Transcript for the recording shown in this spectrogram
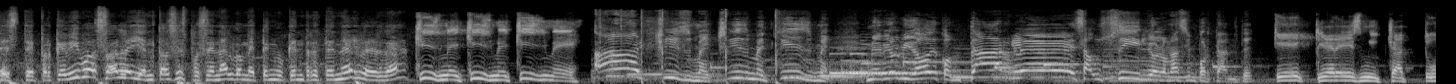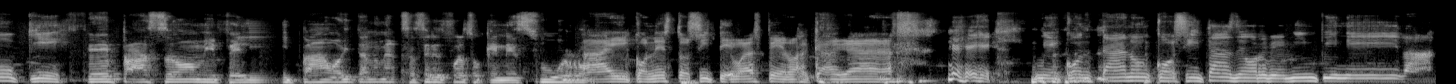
Este, porque vivo sola y entonces pues en algo me tengo que entretener, ¿verdad? Chisme, chisme, chisme. ¡Ay, chisme, chisme, chisme! Me había olvidado de contarles. Auxilio, lo más importante. ¿Qué crees, mi chatuki? ¿Qué pasó, mi Felipa? Ahorita no me hagas hacer esfuerzo que me zurro. Ay, con esto sí te vas, pero a cagar. me contaron cositas de Orbelín Pineda.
